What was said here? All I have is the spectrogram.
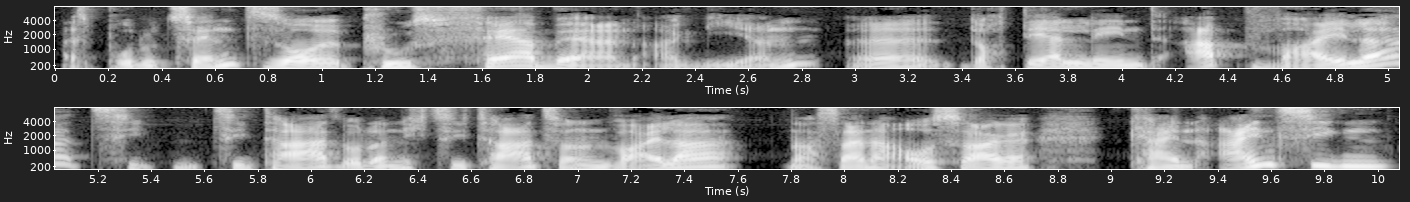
als Produzent soll Bruce Fairbairn agieren, äh, doch der lehnt ab, weil er, Zi- Zitat oder nicht Zitat, sondern weil er nach seiner Aussage keinen einzigen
